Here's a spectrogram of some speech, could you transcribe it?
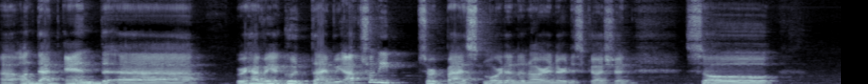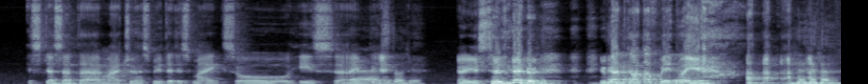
uh, on that end, uh, we're having a good time. We actually surpassed more than an hour in our discussion. So it's just that uh, Macho has muted his mic. So he's. Uh, yeah i'm I, still here are you still there? you got cut off midway.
